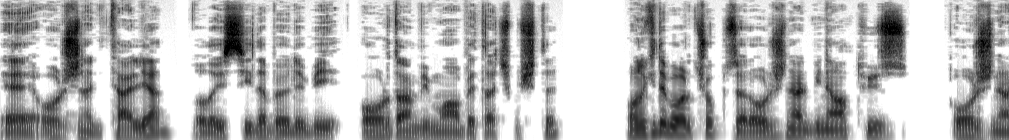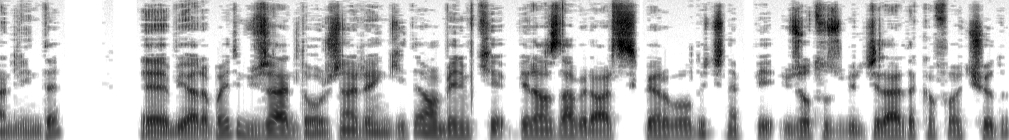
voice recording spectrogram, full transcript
Ee, orijinal İtalyan. Dolayısıyla böyle bir oradan bir muhabbet açmıştı. Onunki de bu arada çok güzel. Orijinal 1600 orijinalliğinde e, bir arabaydı. Güzeldi, orijinal rengiydi ama benimki biraz daha böyle artistik bir araba olduğu için hep bir 131'cilerde kafa açıyordu.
